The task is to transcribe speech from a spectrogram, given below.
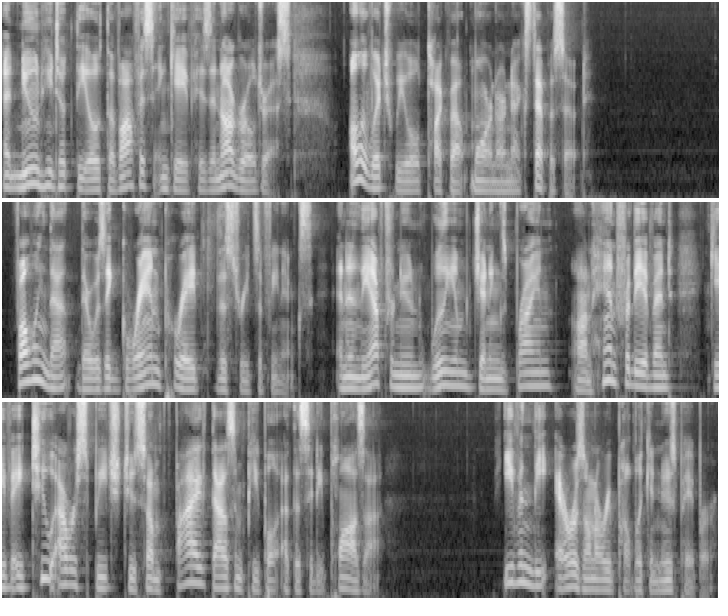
At noon, he took the oath of office and gave his inaugural address, all of which we will talk about more in our next episode. Following that, there was a grand parade through the streets of Phoenix, and in the afternoon, William Jennings Bryan, on hand for the event, gave a two hour speech to some 5,000 people at the city plaza. Even the Arizona Republican newspaper,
